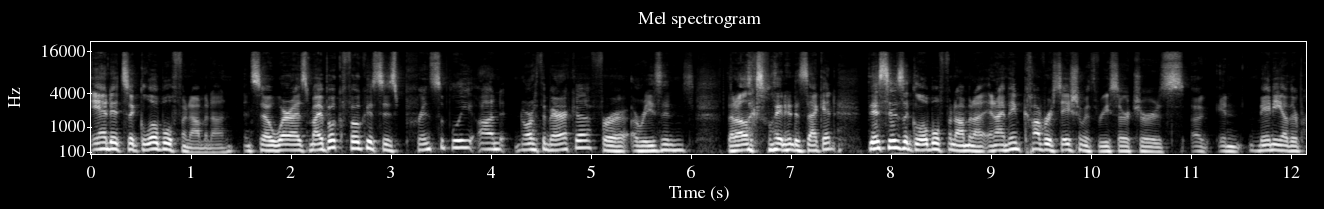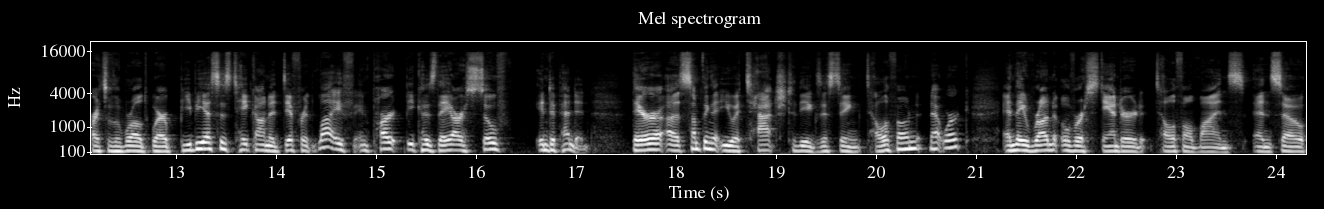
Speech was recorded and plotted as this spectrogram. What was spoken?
And it's a global phenomenon. And so, whereas my book focuses principally on North America for a reasons that I'll explain in a second, this is a global phenomenon. And I'm in conversation with researchers uh, in many other parts of the world where BBSs take on a different life, in part because they are so independent. They're uh, something that you attach to the existing telephone network, and they run over standard telephone lines. And so,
